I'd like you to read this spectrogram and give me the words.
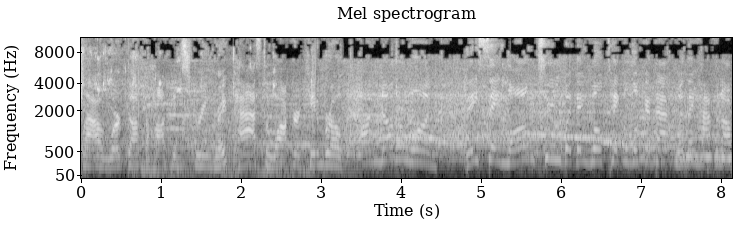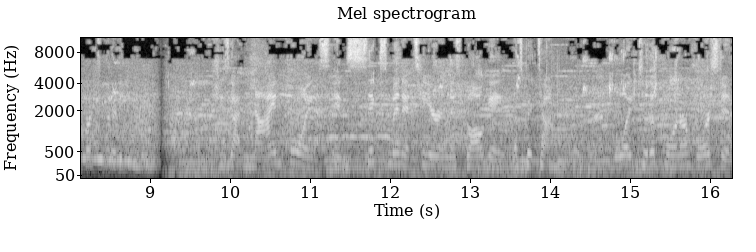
Cloud worked off the Hawkins screen. Great pass to Walker Kimbrough. Another one. They say long two, but they will take a look at that when they have an opportunity. She's got nine points in six minutes here in this ball game. That's big time. Loyd to the corner, Horston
